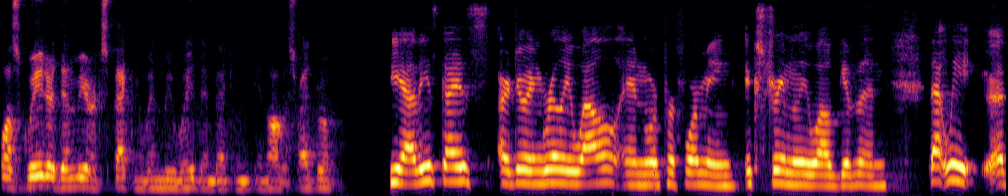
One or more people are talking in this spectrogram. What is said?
was greater than we were expecting when we weighed them back in, in August, right, bro? Yeah, these guys are doing really well and we're performing extremely well given that we uh,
